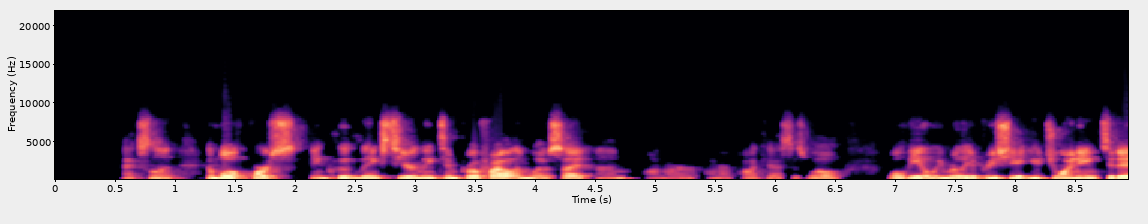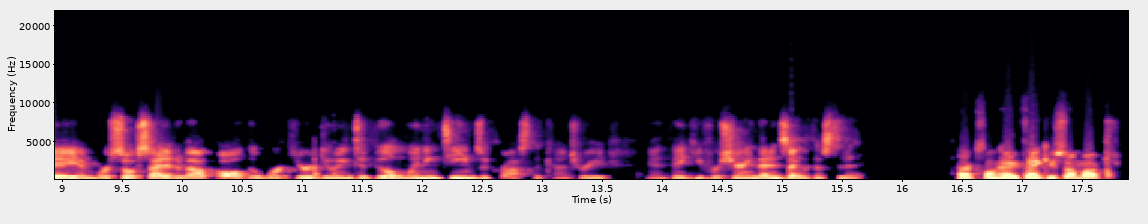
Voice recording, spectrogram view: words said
Excellent, and we'll of course include links to your LinkedIn profile and website um, on our on our podcast as well. Well, Leo, we really appreciate you joining today, and we're so excited about all the work you're doing to build winning teams across the country. And thank you for sharing that insight with us today. Excellent. Hey, thank you so much.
